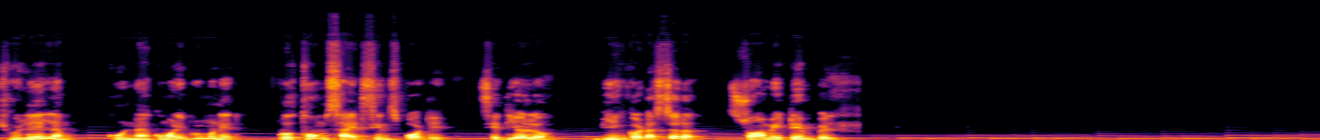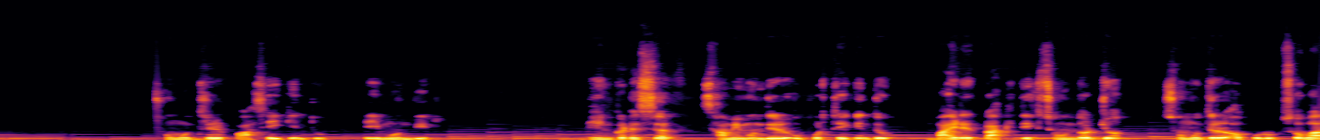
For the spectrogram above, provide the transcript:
চলে এলাম কন্যাকুমারী ভ্রমণের প্রথম সাইট সিন স্পটে। সেটি হলো ভেঙ্কটেশ্বর স্বামী টেম্পল। সমুদ্রের পাশেই কিন্তু এই মন্দির। ভেঙ্কটেশ্বর স্বামী মন্দিরের উপর থেকে কিন্তু বাইরের প্রাকৃতিক সৌন্দর্য সমুদ্রের অপরূপ শোভা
